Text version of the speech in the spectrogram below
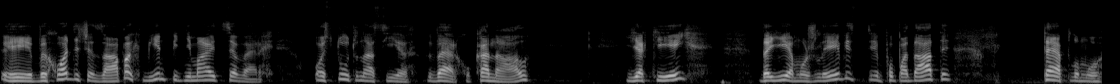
І, виходячи запах, він піднімається вверх. Ось тут у нас є зверху канал, який дає можливість попадати теплому,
